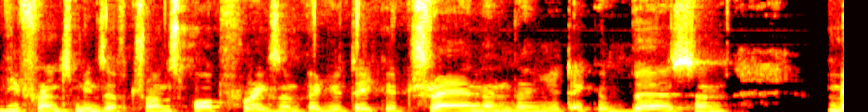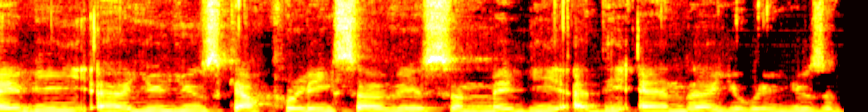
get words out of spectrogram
different means of transport. For example, you take a train and then you take a bus and maybe uh, you use carpooling service and maybe at the end uh, you will use a,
